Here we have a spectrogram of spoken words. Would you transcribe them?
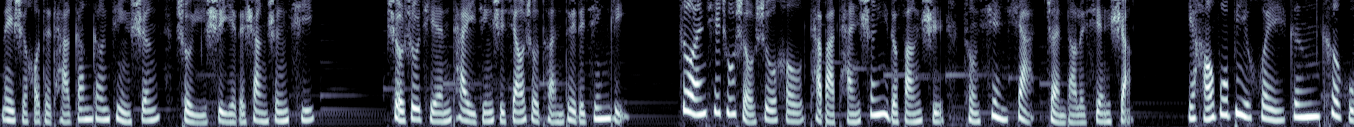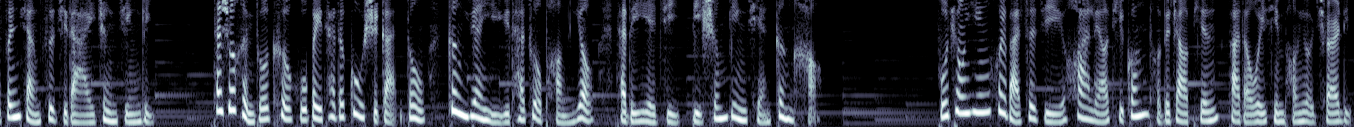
那时候的她刚刚晋升，属于事业的上升期。手术前，他已经是销售团队的经理。做完切除手术后，他把谈生意的方式从线下转到了线上，也毫不避讳跟客户分享自己的癌症经历。他说：“很多客户被他的故事感动，更愿意与他做朋友。他的业绩比生病前更好。”蒲琼英会把自己化疗剃光头的照片发到微信朋友圈里。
